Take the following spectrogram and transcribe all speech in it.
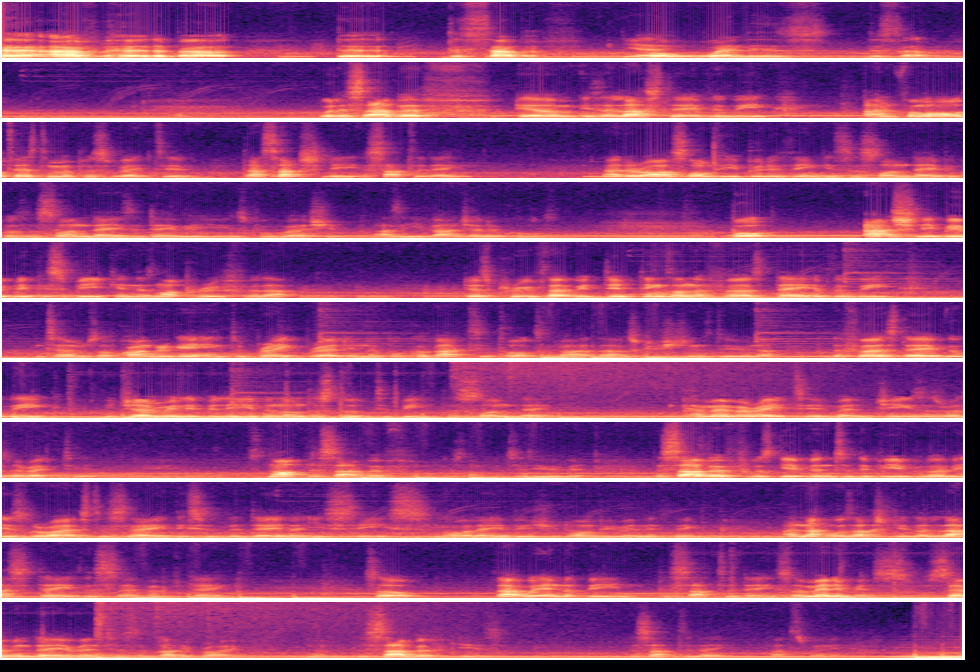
I've heard about the the Sabbath, Yeah. but when is the Sabbath? Well, the Sabbath um, is the last day of the week, and from an Old Testament perspective, that's actually a Saturday. Now, there are some people who think it's a Sunday because the Sunday is the day we use for worship as evangelicals. But actually, biblically speaking, there's not proof for that. There's proof that we did things on the first day of the week, in terms of congregating to break bread in the book of Acts. It talks about that as Christians do. Now, the first day of the week, we generally believe and understood to be the Sunday, commemorating when Jesus resurrected. It's not the Sabbath, it's nothing to do with it. The Sabbath was given to the people of Israelites to say, This is the day that you cease, no labours, you don't do anything. And that was actually the last day, the seventh day. So that would end up being the Saturday. So many myths. Seven day Adventists have got it right. You know, the Sabbath is the Saturday. That's when it is.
